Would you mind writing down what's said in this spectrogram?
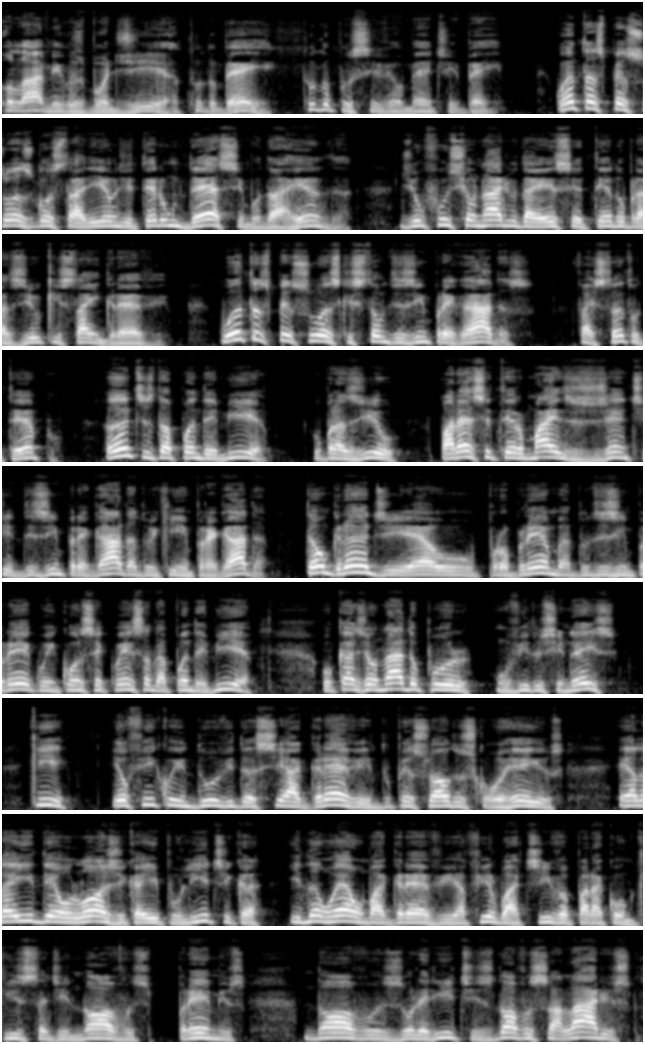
Olá, amigos, bom dia. Tudo bem? Tudo possivelmente bem. Quantas pessoas gostariam de ter um décimo da renda de um funcionário da ECT no Brasil que está em greve? Quantas pessoas que estão desempregadas faz tanto tempo? Antes da pandemia, o Brasil parece ter mais gente desempregada do que empregada. Tão grande é o problema do desemprego em consequência da pandemia, ocasionado por um vírus chinês, que eu fico em dúvida se a greve do pessoal dos Correios ela é ideológica e política e não é uma greve afirmativa para a conquista de novos prêmios, novos olerites, novos salários,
